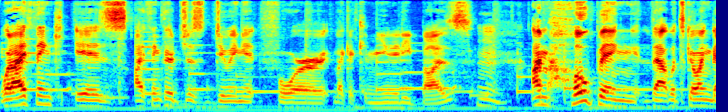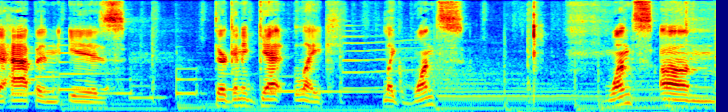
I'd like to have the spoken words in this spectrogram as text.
What I think is I think they're just doing it for like a community buzz. I'm hoping that what's going to happen is they're going to get like like once once um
